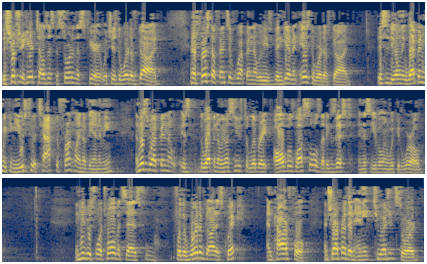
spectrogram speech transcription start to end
The scripture here tells us the sword of the Spirit, which is the Word of God. And our first offensive weapon that we've been given is the Word of God. This is the only weapon we can use to attack the front line of the enemy. And this weapon is the weapon that we must use to liberate all those lost souls that exist in this evil and wicked world. In Hebrews 4:12 it says, "For the word of God is quick and powerful and sharper than any two-edged sword,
